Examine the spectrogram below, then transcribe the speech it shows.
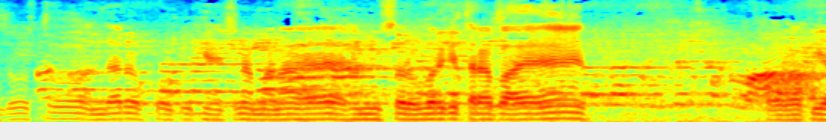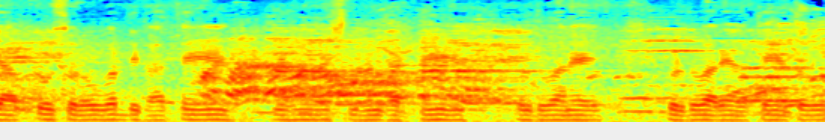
दोस्तों अंदर फोटो खींचना मना है हम सरोवर की तरफ आए हैं और अभी आपको सरोवर दिखाते हैं, यहाँ स्नान करते हैं, गुरुद्वारे गुरुद्वारे आते हैं तो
